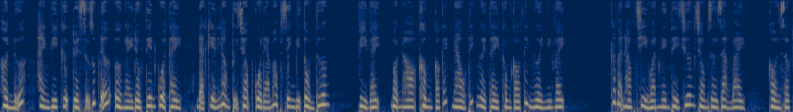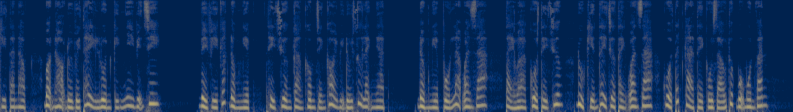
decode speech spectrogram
Hơn nữa, hành vi cự tuyệt sự giúp đỡ ở ngày đầu tiên của thầy đã khiến lòng tự trọng của đám học sinh bị tổn thương. Vì vậy, bọn họ không có cách nào thích người thầy không có tình người như vậy. Các bạn học chỉ hoàn nghênh thầy Trương trong giờ giảng bài, còn sau khi tan học, bọn họ đối với thầy luôn kính nhi viễn chi. Về phía các đồng nghiệp, thầy trường càng không tránh khỏi bị đối xử lạnh nhạt. Đồng nghiệp vốn là oan gia, tài hòa của thầy Trương đủ khiến thầy trở thành oan gia của tất cả thầy cô giáo thuộc bộ môn văn.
